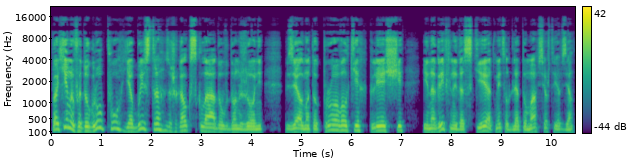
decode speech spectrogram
Покинув эту группу, я быстро зашагал к складу в донжоне, взял моток проволоки, клещи и на грифельной доске отметил для Тома все, что я взял.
